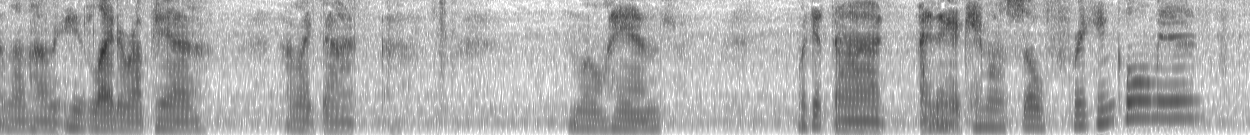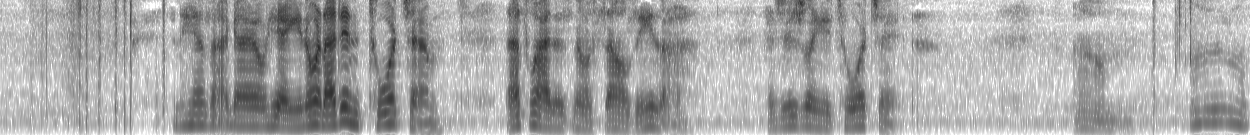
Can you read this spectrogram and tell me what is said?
love how he's lighter up here. I like that. Little hands. Look at that. I think it came out so freaking cool, man. And here's that guy over here. You know what? I didn't torch him. That's why there's no cells either. Because usually you torch it. Um, well,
